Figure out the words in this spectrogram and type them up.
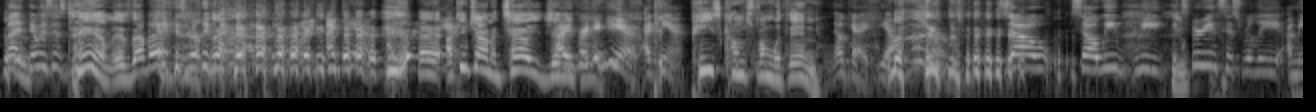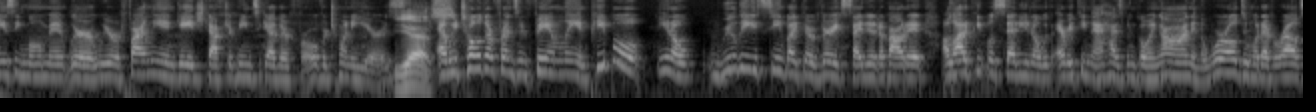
but there was this. Damn, is that bad? It's really bad at this point. I can't. I can't. I keep trying to tell you, I Jenny. freaking can't. I can't. Peace comes from within. Okay, yeah, sure. So, so we we experienced this really amazing moment where we were finally engaged after being together for over twenty years. Yes. and we told our friends and family, and people, you know, really seemed like they were very excited about it. A lot of people said, you know, with everything that has been going on in the world and whatever else,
